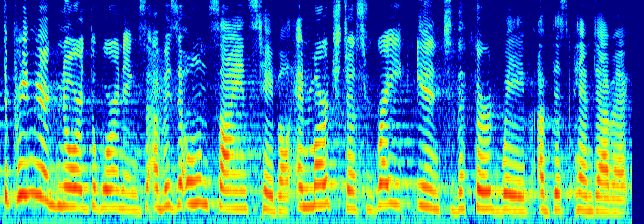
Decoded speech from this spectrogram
the Premier ignored the warnings of his own science table and marched us right into the third wave of this pandemic.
